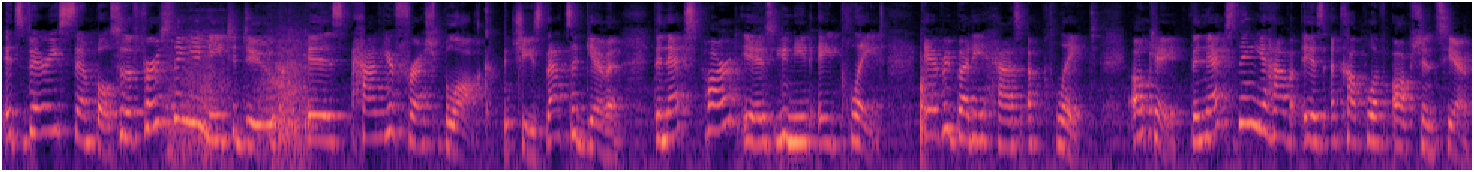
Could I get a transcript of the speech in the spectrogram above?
It's very simple. So the first thing you need to do is have your fresh block of cheese. That's a given. The next part is you need a plate. Everybody has a plate. Okay, the next thing you have is a couple of options here.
